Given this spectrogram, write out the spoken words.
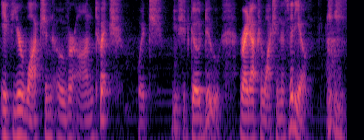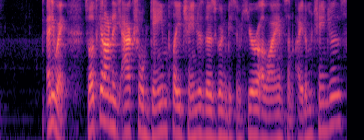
if you're watching over on Twitch, which you should go do right after watching this video. Anyway, so let's get on to the actual gameplay changes. There's going to be some Hero Alliance and item changes,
